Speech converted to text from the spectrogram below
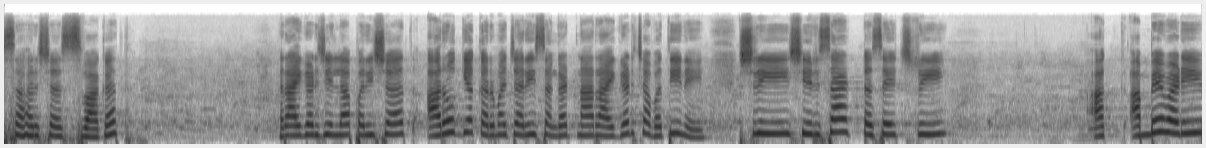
सहर्ष स्वागत. रायगड जिल्हा परिषद आरोग्य कर्मचारी संघटना रायगडच्या वतीने श्री शिरसाट तसेच श्री आंबेवाडी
